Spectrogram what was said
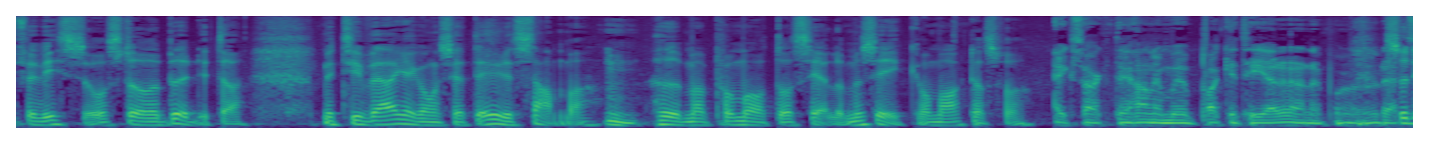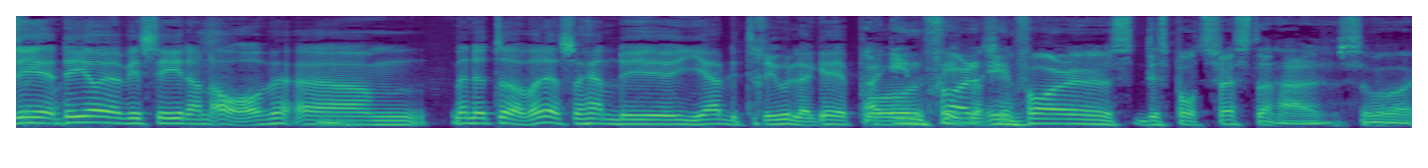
förvisso och större budgetar. Men tillvägagångssättet är ju detsamma. Mm. Hur man promotar och säljer musik och marknadsför. Exakt, det handlar om att paketera den på rätt Så det, det gör jag vid sidan av. Mm. Um, men utöver det så händer ju jävligt roliga grejer på ja, Inför, inför Despotsfesten här så...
